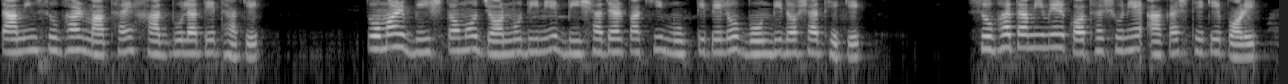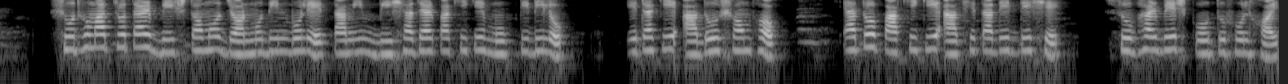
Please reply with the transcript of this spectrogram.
তামিম সুভার মাথায় হাত বোলাতে থাকে। তোমার বিশতম জন্মদিনে বিশ হাজার পাখি মুক্তি পেল বন্দিদশা থেকে। সুভা তামিমের কথা শুনে আকাশ থেকে পড়ে। শুধুমাত্র তার বিশতম জন্মদিন বলে তামিম বিশ হাজার পাখিকে মুক্তি দিল? এটা কি আদৌ সম্ভব? এত পাখি কি আছে তাদের দেশে? সুভার বেশ কৌতূহল হয়।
